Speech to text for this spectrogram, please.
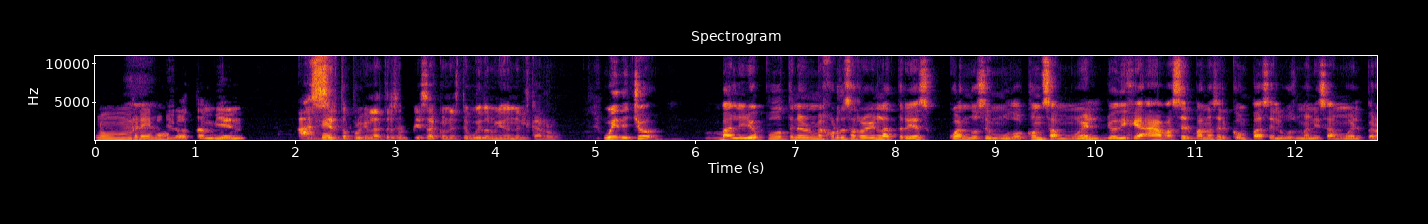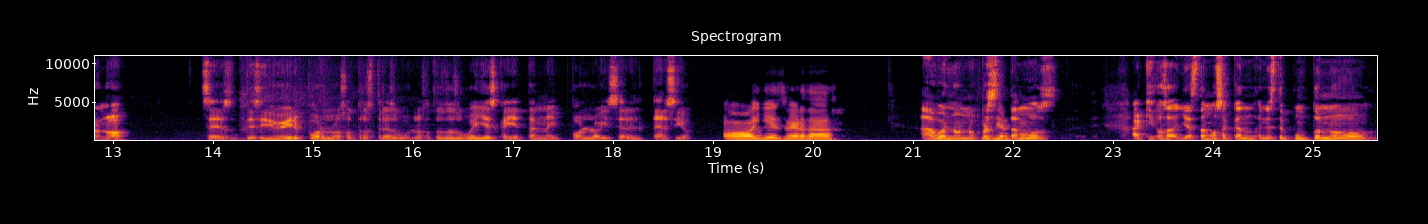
No, hombre, no. Y luego también. Ah, ¿Qué? cierto, porque en la 3 empieza con este güey dormido en el carro. Güey, de hecho, Valerio pudo tener un mejor desarrollo en la 3 cuando se mudó con Samuel. Yo dije, ah, va a ser, van a ser compas, el Guzmán y Samuel, pero no. Se decidió ir por los otros tres, los otros dos güeyes, Cayetana y Polo, y ser el tercio. Ay, es verdad. Ah, bueno, no presentamos. Aquí, o sea, ya estamos sacando, en este punto no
